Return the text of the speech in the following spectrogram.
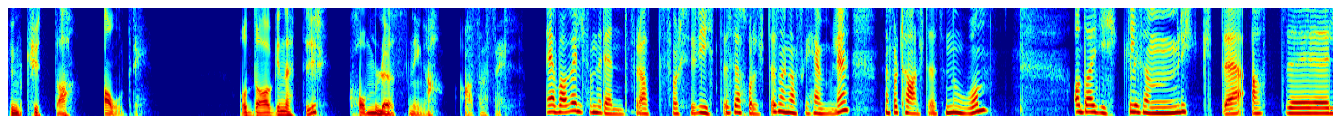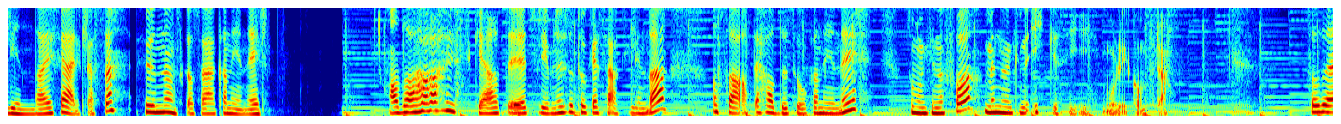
hun kutta aldri. Og dagen etter kom løsninga av seg selv. Jeg var veldig sånn redd for at folk skulle vite, så jeg holdt det sånn ganske hemmelig. Men fortalte det til noen. Og da gikk liksom ryktet at eh, Linda i fjerde klasse, hun ønska seg kaniner. Og da husker jeg at i et friminutt så tok jeg tak i Linda og sa at jeg hadde to kaniner som hun kunne få, men hun kunne ikke si hvor de kom fra. Så det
